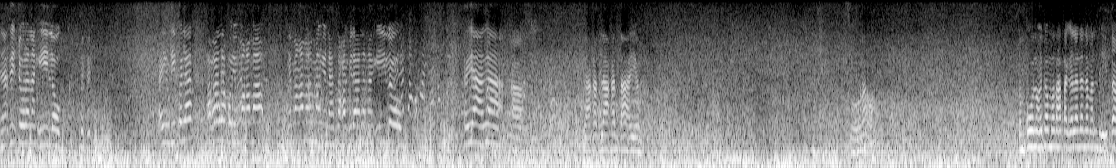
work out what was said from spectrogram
Yan natin yung tsura ng ilog. Ay, hindi pala. Akala ko yung mga ma yung mga mamang yun nasa ilog. Kaya nga. Ah. Lakad-lakad tayo. Sura oh. Itong puno ito matatagalan na naman dito.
